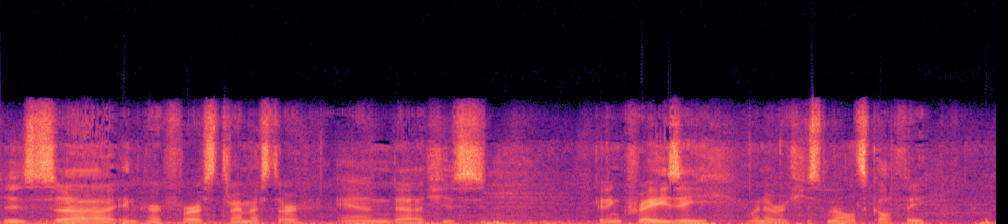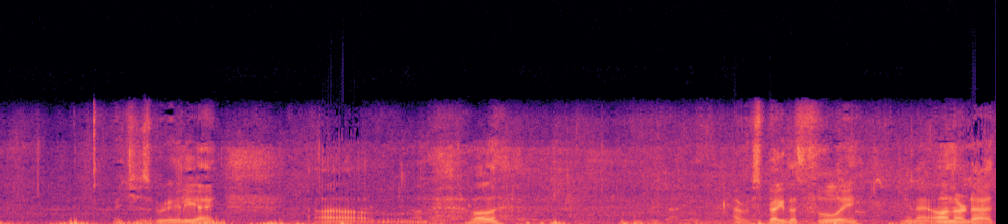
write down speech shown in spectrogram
She's uh, in her first trimester and uh, she's getting crazy whenever she smells coffee which is really a um, well I respect that fully and I honor that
